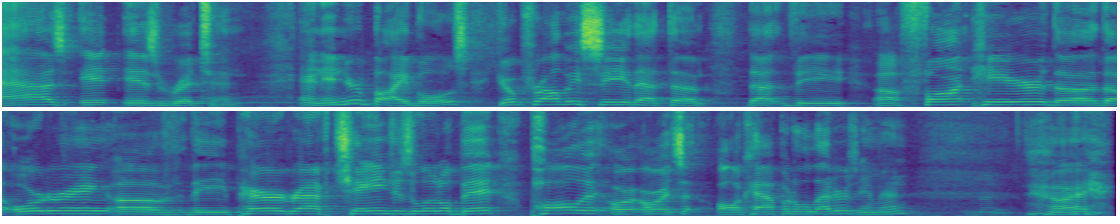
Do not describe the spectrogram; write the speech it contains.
as it is written. And in your Bibles, you'll probably see that the, that the uh, font here, the, the ordering of the paragraph changes a little bit. Paul, or, or it's all capital letters, amen? All right?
